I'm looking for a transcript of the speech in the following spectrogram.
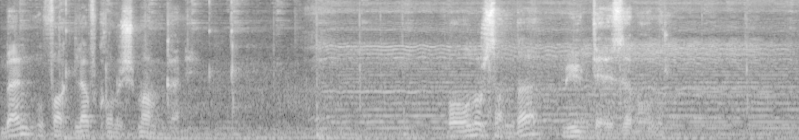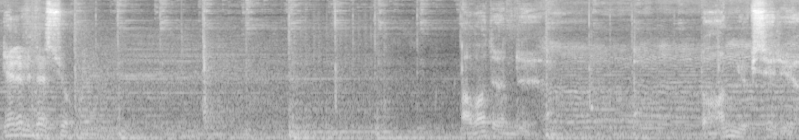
Ben ufak laf konuşmam Gani. Boğulursam da büyük denizde boğulurum. Geri vites yok. Hava döndü. Doğan yükseliyor.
